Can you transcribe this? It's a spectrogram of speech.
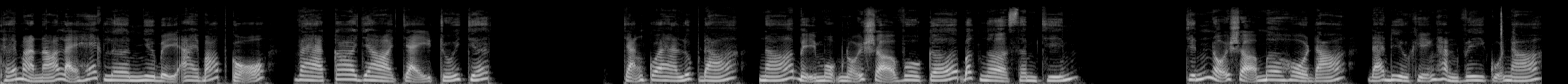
Thế mà nó lại hét lên như bị ai bóp cổ và co giò chạy trối chết. Chẳng qua lúc đó, nó bị một nỗi sợ vô cớ bất ngờ xâm chiếm. Chính nỗi sợ mơ hồ đó đã điều khiển hành vi của nó.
